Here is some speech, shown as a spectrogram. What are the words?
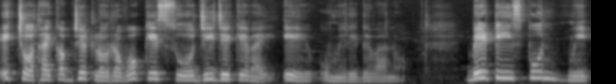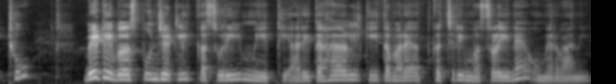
એક ચોથાઈ કપ જેટલો રવો કે સોજી જે કહેવાય, એ ઉમેરી દેવાનો. બે ટીસ્પૂન મીઠું, બે ટેબલ સ્પૂન જેટલી કસૂરી મેથી. આ રીતે હલકી તમારે અધકચરી મસળીને ઉમેરવાની.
